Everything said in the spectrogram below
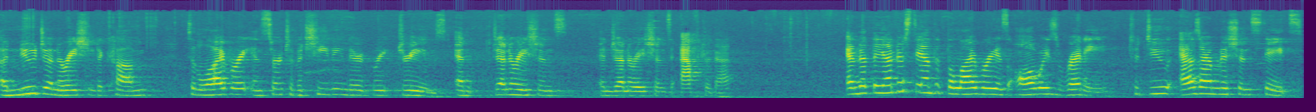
a new generation to come to the library in search of achieving their dreams and generations and generations after that and that they understand that the library is always ready to do as our mission states,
